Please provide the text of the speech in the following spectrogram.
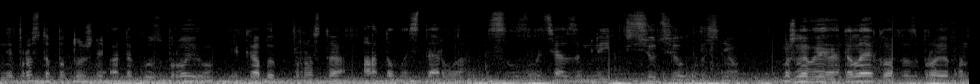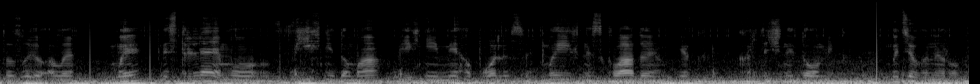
Не просто потужної, а таку зброю, яка би просто атоми стерла з, лиця землі всю цю русню. Можливо, я далеко за зброєю фантазую, але ми не стріляємо в їхні дома, в їхні мегаполіси. Ми їх не складуємо як карточний домик. Ми цього не робимо.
